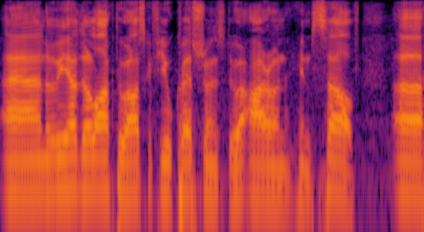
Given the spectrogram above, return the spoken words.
And we had the luck to ask a few questions to Aaron himself. Uh,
